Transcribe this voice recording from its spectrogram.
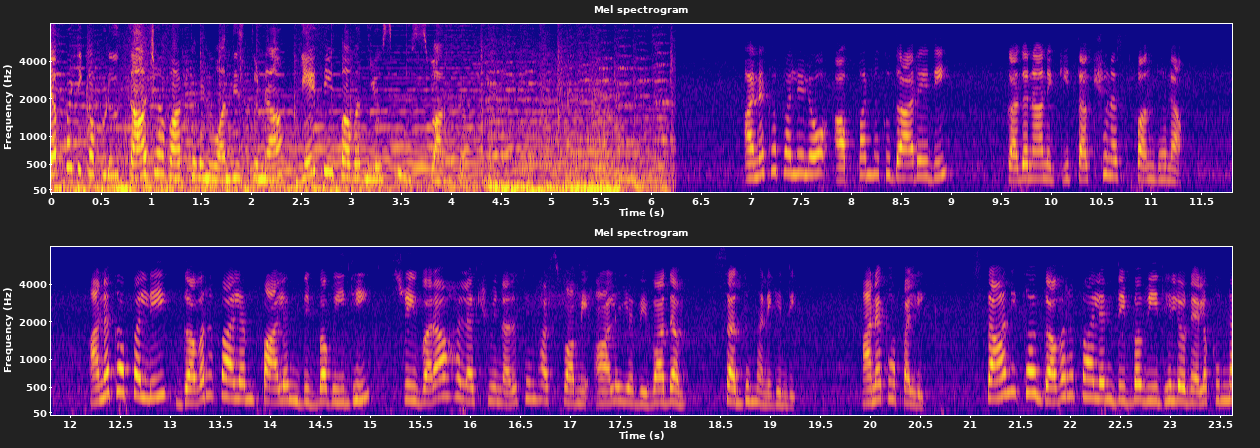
ఎప్పటికప్పుడు తాజా వార్తలను అందిస్తున్న ఏపీ పవర్ న్యూస్కు స్వాగతం. అనకపల్లిలో అప్పన్నకు దారేది కథనానికి తక్షణ స్పందన. అనకపల్లి గవరపాలెం పాలెం దిబ్బ వీధి శ్రీ వరాహలక్ష్మి నరసింహస్వామి ఆలయ వివాదం సద్దుమణిగింది. అనకపల్లి స్థానిక గవరపాలెం దిబ్బ వీధిలో నెలకొన్న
